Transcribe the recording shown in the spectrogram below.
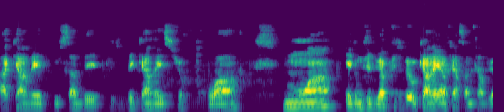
a carré plus ab plus b carré sur 3 moins, et donc j'ai du a plus b au carré à faire, ça me faire du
